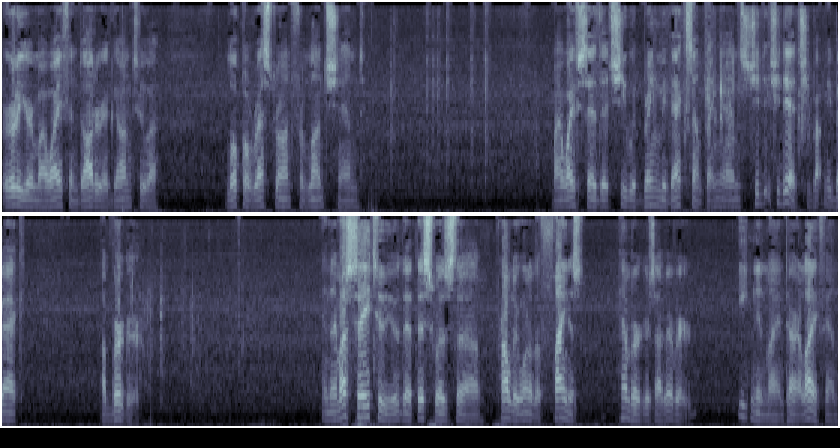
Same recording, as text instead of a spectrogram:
earlier, my wife and daughter had gone to a local restaurant for lunch, and my wife said that she would bring me back something, and she she did. She brought me back a burger. And I must say to you that this was uh, probably one of the finest hamburgers I've ever eaten in my entire life. And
